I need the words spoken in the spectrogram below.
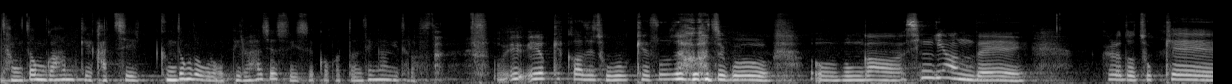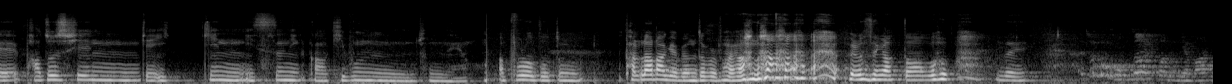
장점과 함께 같이 긍정적으로 어필을 하실 수 있을 것 같다는 생각이 들었어요. 어, 이- 이렇게까지 좋게 써줘가지고 어, 뭔가 신기한데 그래도 좋게 봐주신 게 있긴 있으니까 기분 좋네요. 앞으로도 좀 발랄하게 면접을 봐야 하나 그런 생각도 하고 네. 조금 걱정했거든요. 많이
